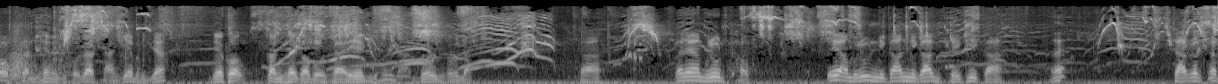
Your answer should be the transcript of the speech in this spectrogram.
और कंधे में झोला टांगे भैया देखो कंधे का बोझा एक झोला दो झोला का अरे अमरूद खाओ ये अमरूद निकाल निकाल फेंकी का है चारों सब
